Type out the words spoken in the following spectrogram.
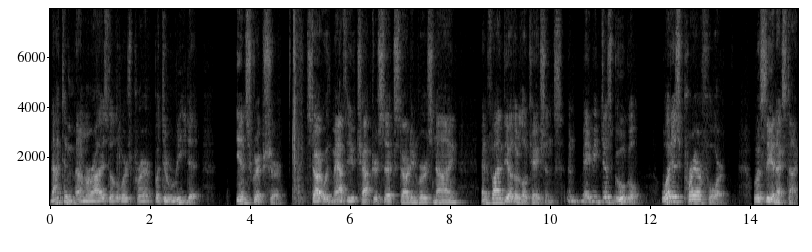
not to memorize the Lord's Prayer, but to read it in Scripture. Start with Matthew chapter 6, starting verse 9, and find the other locations. And maybe just Google what is prayer for? We'll see you next time.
